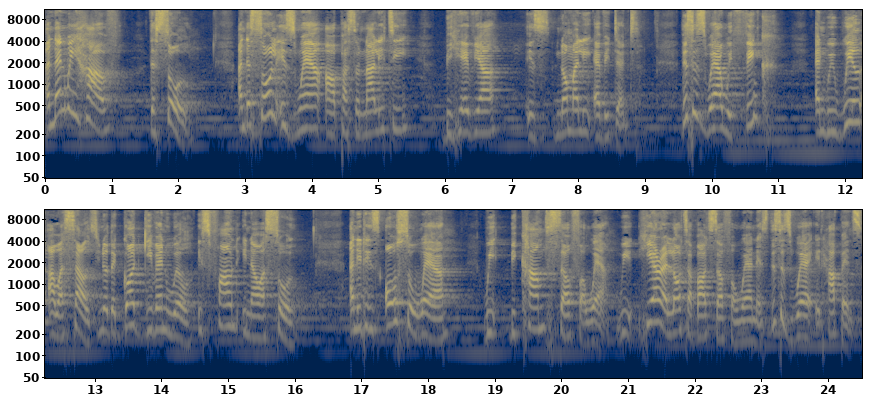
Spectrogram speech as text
And then we have the soul. And the soul is where our personality, behavior, is normally evident. This is where we think and we will ourselves. You know, the God given will is found in our soul. And it is also where we become self aware. We hear a lot about self awareness. This is where it happens.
